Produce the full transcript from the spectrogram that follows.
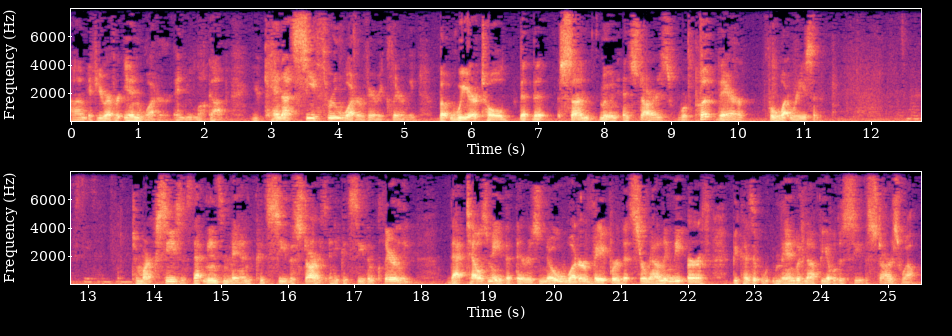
Um, if you're ever in water and you look up, you cannot see through water very clearly. But we are told that the sun, moon, and stars were put there for what reason? To mark seasons. That means man could see the stars and he could see them clearly. That tells me that there is no water vapor that's surrounding the earth because it, man would not be able to see the stars well.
